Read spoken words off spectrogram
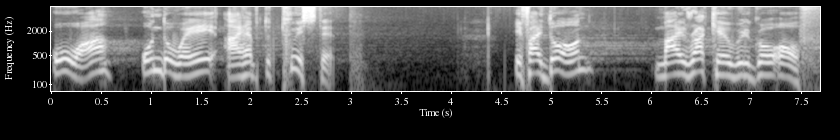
Or on the way, I have to twist it. If I don't, my racket will go off.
